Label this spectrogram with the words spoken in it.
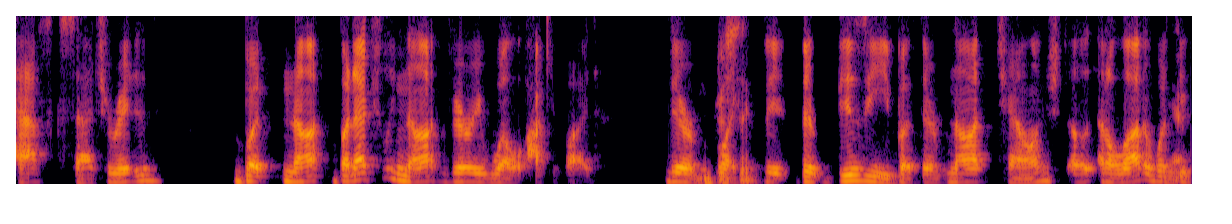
task saturated, but not but actually not very well occupied. They're like they, they're busy, but they're not challenged. And a lot of what yeah. they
